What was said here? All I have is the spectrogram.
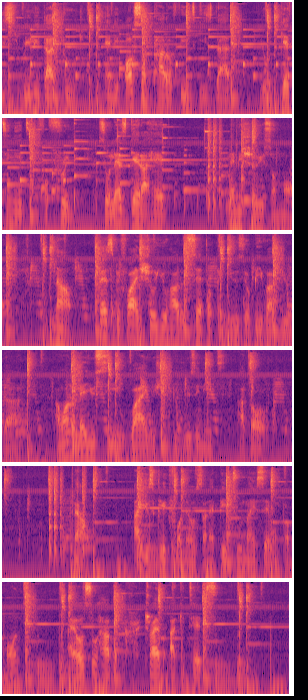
is really that good, and the awesome part of it is that you're getting it for free. So let's get ahead. Let me show you some more. Now, first, before I show you how to set up and use your Beaver Builder, I want to let you see why you should be using it at all. Now, I use ClickFunnels and I pay 297 per month. I also have a Thrive Architect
